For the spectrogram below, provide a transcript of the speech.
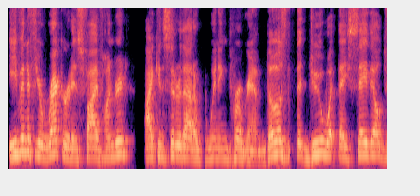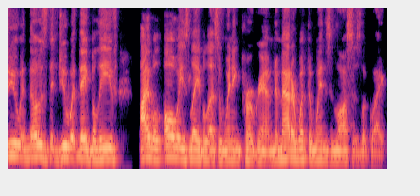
Even if your record is 500 i consider that a winning program. Those that do what they say they'll do and those that do what they believe i will always label as a winning program no matter what the wins and losses look like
